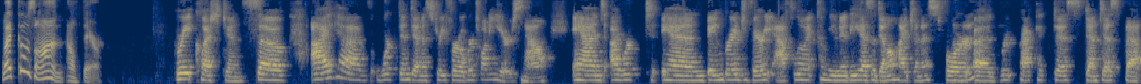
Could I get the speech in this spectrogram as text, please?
What goes on out there? Great question. So, I have worked in dentistry for over 20 years now, and I worked in Bainbridge, very affluent community as a dental hygienist for mm-hmm. a group practice dentist that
